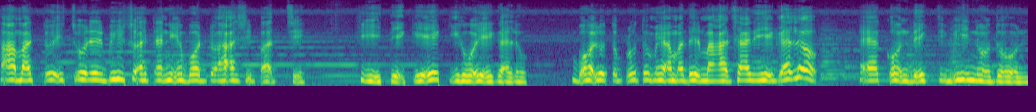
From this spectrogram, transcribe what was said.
আমার তো এই চোরের বিষয়টা নিয়ে বড্ড হাসি পাচ্ছে। কি থেকে কি হয়ে গেল? বলো তো প্রথমে আমাদের মাছ হারিয়ে গেল। এখন দেখছি বিনোদন।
